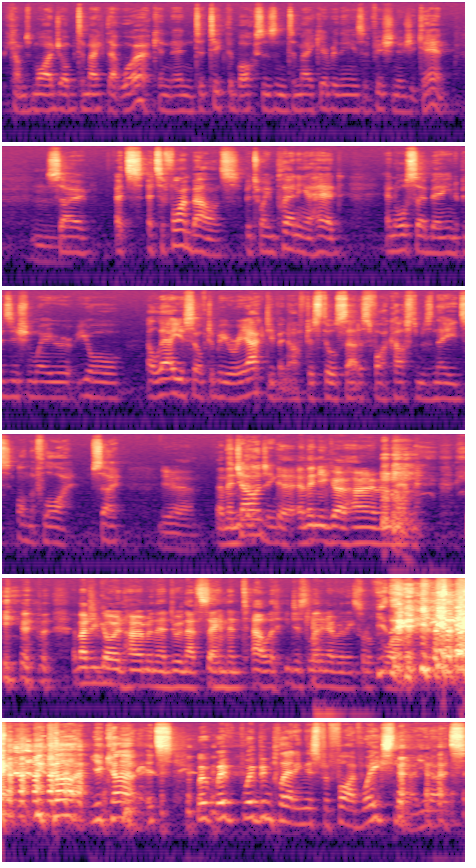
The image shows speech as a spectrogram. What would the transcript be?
becomes my job to make that work and, and to tick the boxes and to make everything as efficient as you can. Mm. So it's it's a fine balance between planning ahead and also being in a position where you're, you're allow yourself to be reactive enough to still satisfy customers' needs on the fly. So yeah, and then challenging. You, yeah, and then you go home and then. imagine going home and then doing that same mentality, just letting everything sort of flow. yeah, you can't. You can't. It's we've, we've, we've been planning this for five weeks now. You know, it's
